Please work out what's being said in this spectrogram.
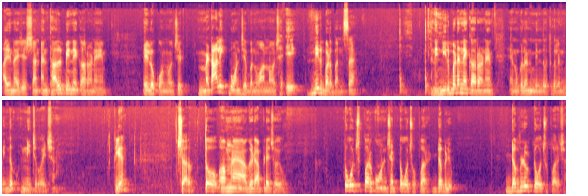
આયોનાઇઝેશન એન્થાલ્પીને કારણે એ લોકોનો જે મેટાલિક બોન્ડ જે બનવાનો છે એ નિર્બળ બનશે. અને નિર્બળને કારણે એનું ગલન બિંદુ ગલન બિંદુ નીચું હોય છે. ક્લિયર ચાલો. તો હમણાં આગળ આપણે જોયું. ટોચ પર કોણ છે? ટોચ ઉપર ડબલ્યુ ડબલ્યુ ટોચ ઉપર છે.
